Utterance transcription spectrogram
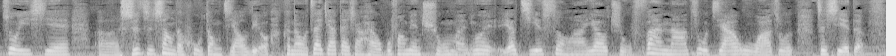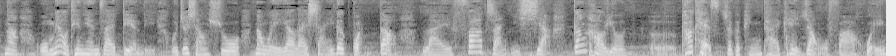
做一些呃实质上的互动交流。可能我在家带小孩，我不方便出门，因为要接送啊，要煮饭啊，做家务啊，做这些的。那我没有天天在店里，我就想说，那我也要来想一个管道来发展一下，刚好有。呃，Podcast 这个平台可以让我发挥。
